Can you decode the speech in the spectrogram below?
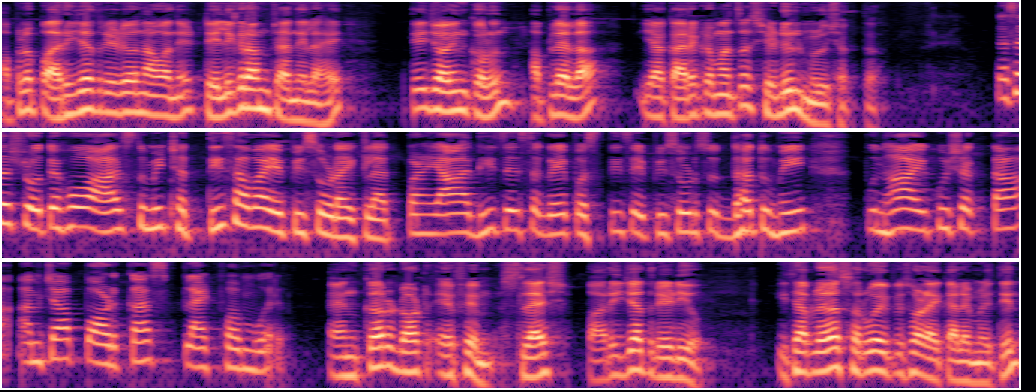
आपलं पारिजात रेडिओ नावाने टेलिग्राम चॅनेल आहे. ते जॉईन करून आपल्याला या कार्यक्रमाचं शेड्यूल मिळू शकतं. तसं श्रोते हो आज तुम्ही छत्तीसावा एपिसोड ऐकलात पण याआधीचे सगळे पस्तीस एपिसोडसुद्धा तुम्ही पुन्हा ऐकू शकता आमच्या पॉडकास्ट प्लॅटफॉर्मवर अँकर dot F M slash Parijat radio. इथे आपल्याला सर्व एपिसोड ऐकायला मिळतील.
